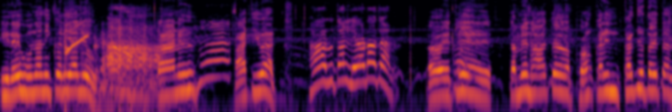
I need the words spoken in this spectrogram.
એ રે હોનાની કરી આલ્યો. તાન. સાચી વાત. હારું તને લેડો તાન. એટલે તમે ના તો ફોન કરીને કરી દેતા હોય તાર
